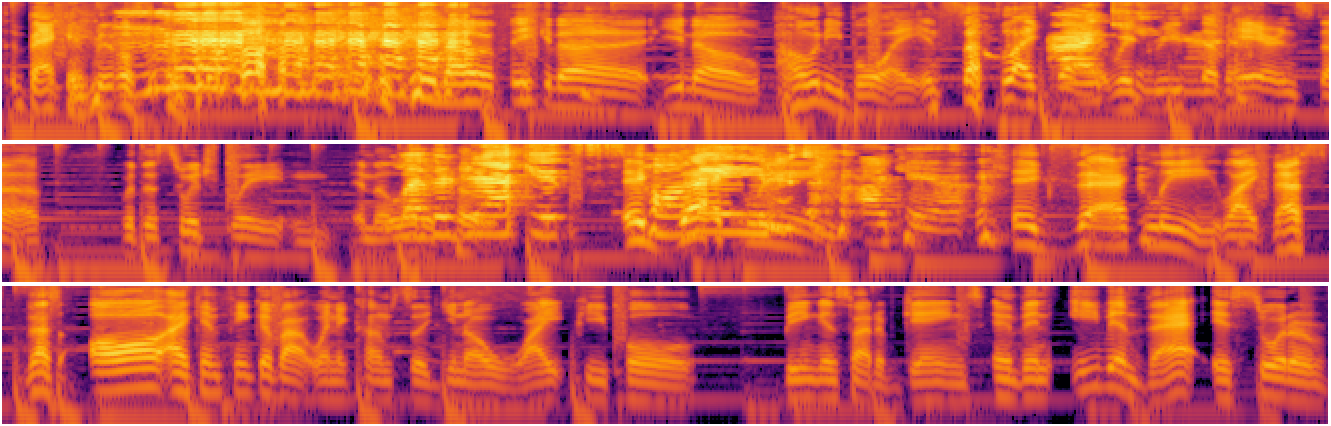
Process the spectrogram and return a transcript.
back in middle school. you know, thinking of you know Ponyboy and stuff like that with greased up hair and stuff with a switchblade and, and the leather, leather jackets, exactly. I can't. exactly. Like that's that's all I can think about when it comes to you know white people being inside of gangs and then even that is sort of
